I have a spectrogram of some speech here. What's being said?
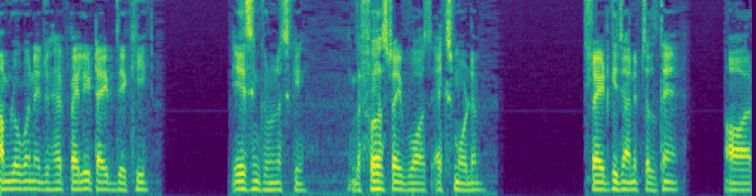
ہم لوگوں نے جو ہے پہلی ٹائپ دیکھی اے سنکرونس کی۔ The first type was X modem slide کی جانب چلتے ہیں۔ اور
